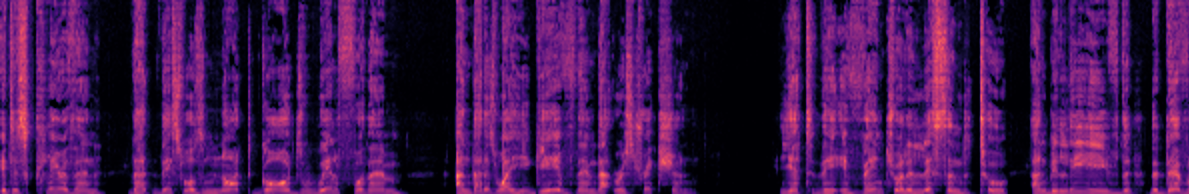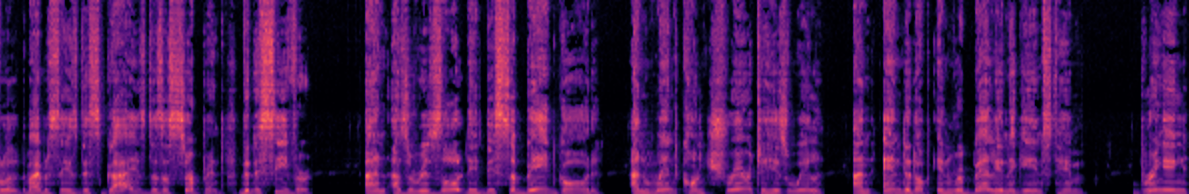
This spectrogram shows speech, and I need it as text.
It is clear then that this was not God's will for them, and that is why He gave them that restriction. Yet they eventually listened to and believed the devil, the Bible says, disguised as a serpent, the deceiver, and as a result, they disobeyed God and went contrary to his will and ended up in rebellion against him, bringing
